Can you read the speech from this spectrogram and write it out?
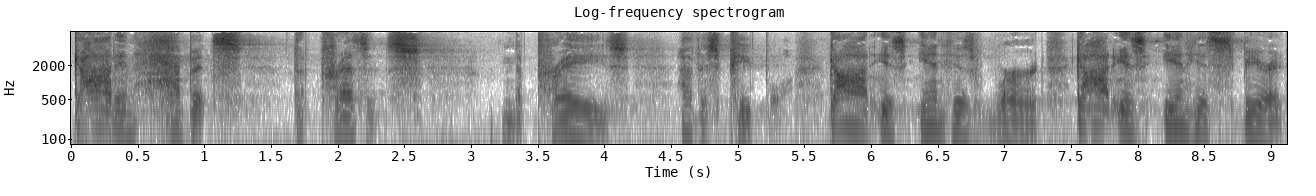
God inhabits the presence and the praise of his people. God is in his word. God is in his spirit.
